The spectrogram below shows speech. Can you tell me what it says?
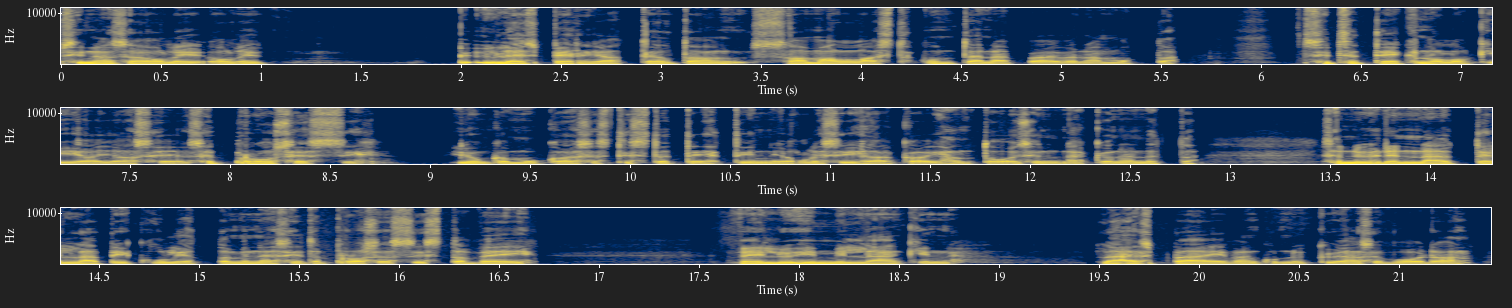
sinänsä oli, oli yleisperiaatteeltaan samanlaista kuin tänä päivänä, mutta sitten se teknologia ja se, se prosessi, jonka mukaisesti sitä tehtiin, niin oli siihen aikaan ihan toisen näköinen, että sen yhden näytteen läpi kuljettaminen siitä prosessista vei, vei lyhimmilläänkin lähes päivän, kun nykyään se voidaan –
